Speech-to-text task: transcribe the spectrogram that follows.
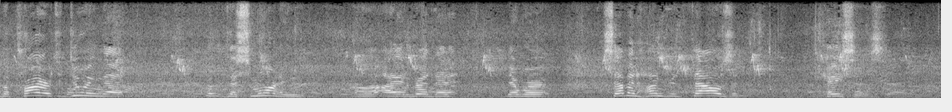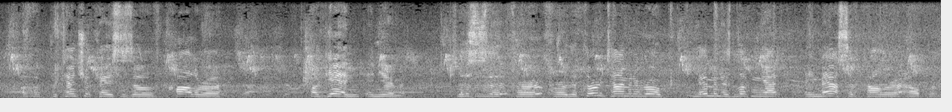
but prior to doing that uh, this morning, uh, I had read that there were 700,000 cases, uh, potential cases of cholera again in Yemen. So this is for, for the third time in a row, Yemen is looking at a massive cholera outbreak.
